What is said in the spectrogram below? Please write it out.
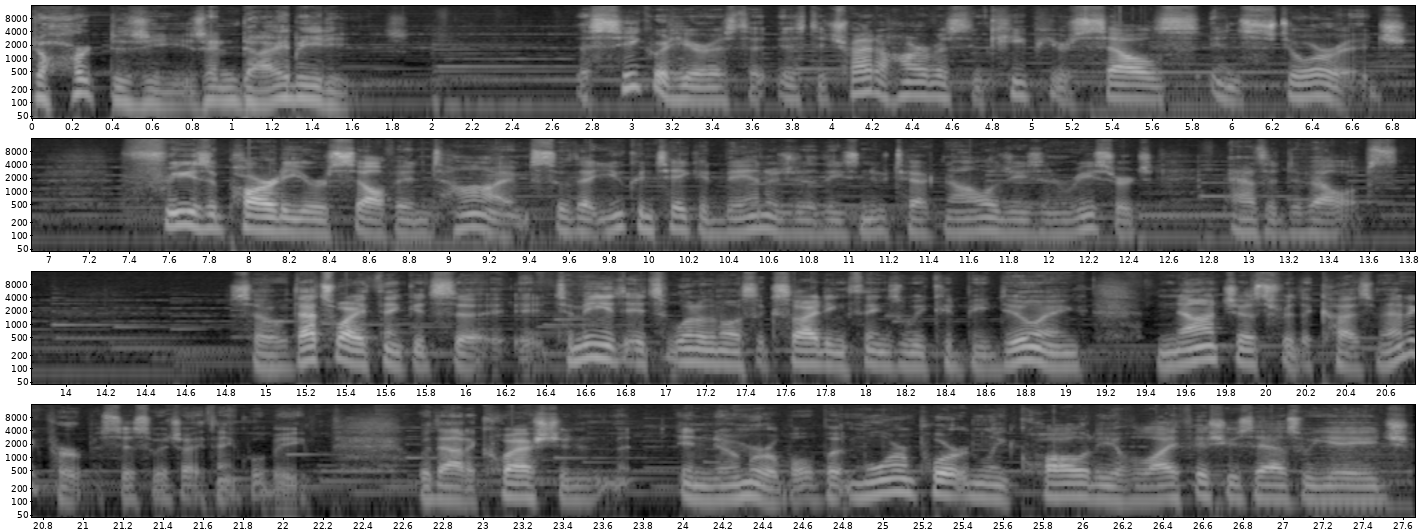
to heart disease and diabetes. The secret here is to, is to try to harvest and keep your cells in storage freeze a part of yourself in time so that you can take advantage of these new technologies and research as it develops. So that's why I think it's, uh, it, to me, it's one of the most exciting things we could be doing, not just for the cosmetic purposes, which I think will be, without a question, innumerable, but more importantly, quality of life issues as we age,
